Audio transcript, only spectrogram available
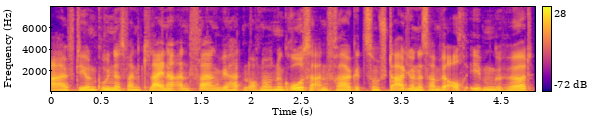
AfD und Grünen, das waren kleine Anfragen. Wir hatten auch noch eine große Anfrage zum Stadion, das haben wir auch eben gehört.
